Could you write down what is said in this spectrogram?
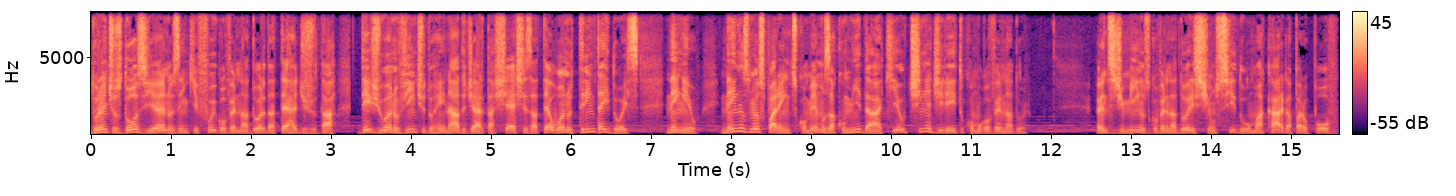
Durante os doze anos em que fui governador da terra de Judá, desde o ano 20 do reinado de Artaxerxes até o ano 32, nem eu, nem os meus parentes comemos a comida a que eu tinha direito como governador. Antes de mim, os governadores tinham sido uma carga para o povo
